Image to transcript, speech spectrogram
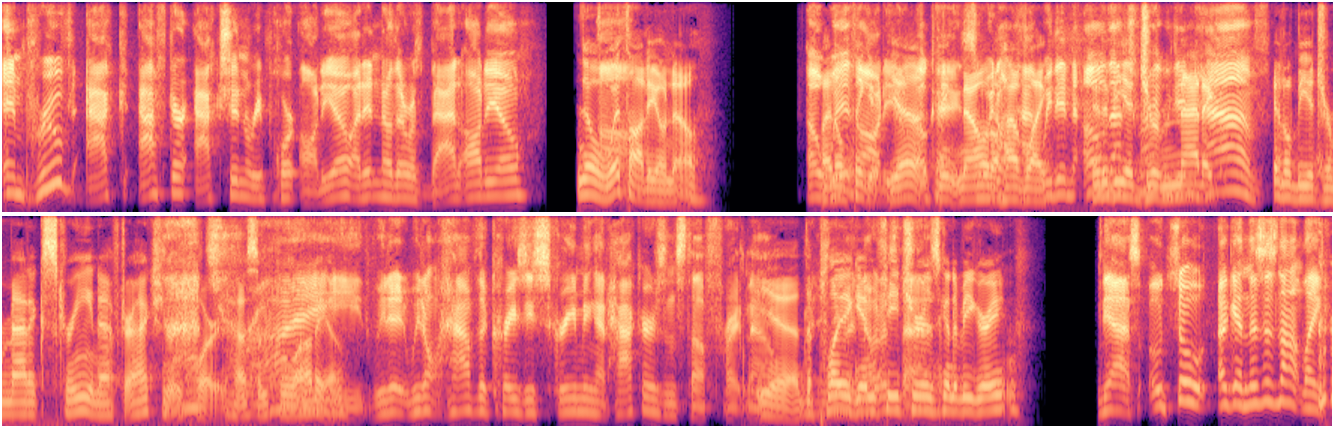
Improved ac- after action report audio. I didn't know there was bad audio. No, with Um, audio now. Oh, I don't think it- audio. yeah, okay. now so it'll don't have, like- we didn't. Oh, it'll be a right, dramatic- have. It'll be a dramatic screen after action report. It That's has some cool audio. We did. We don't have the crazy screaming at hackers and stuff right now. Yeah, the play again feature that. is going to be great. Yes. Oh, So again, this is not like.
